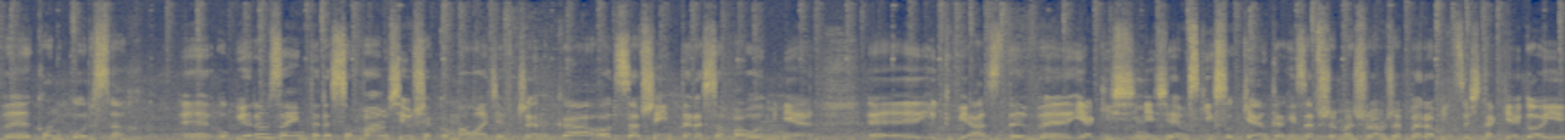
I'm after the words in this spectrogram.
w konkursach. E, Ubiorem zainteresowałam się już jako mała dziewczynka. Od zawsze interesowały mnie e, i gwiazdy w jakichś nieziemskich sukienkach i zawsze marzyłam, żeby robić coś takiego i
